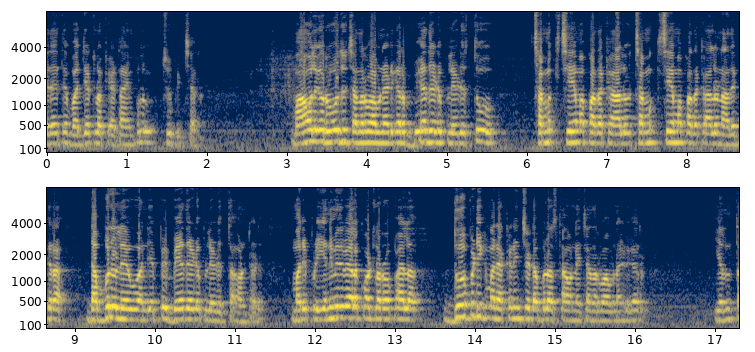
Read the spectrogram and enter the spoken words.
ఏదైతే బడ్జెట్లో కేటాయింపులు చూపించారు. మామూలుగా రోజు చంద్రబాబు నాయుడు గారు బేదెడుపులు ఏడుస్తూ చమక్ క్షేమ పథకాలు చమక్ క్షేమ పథకాలు నా దగ్గర డబ్బులు లేవు అని చెప్పి బేదెడుపులు ఏడుస్తూ ఉంటాడు. మరి ఇప్పుడు ఎనిమిది వేల కోట్ల రూపాయల దోపిడీకి మరి ఎక్కడి నుంచి డబ్బులు వస్తూ ఉన్నాయి చంద్రబాబు నాయుడు గారు? ఎంత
